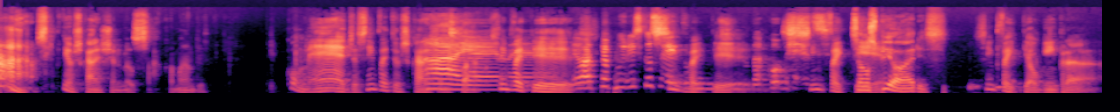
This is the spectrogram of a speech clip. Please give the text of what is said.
Ah, sempre tem uns caras enchendo meu saco, Amanda. Comédia, sempre vai ter uns caras enchendo Ah, o saco. é. sempre né? vai ter. Eu acho que é por isso que eu saí Sempre do vai ter. da comédia. Sempre vai ter. São os piores. Sempre vai ter alguém pra,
